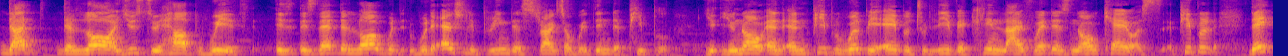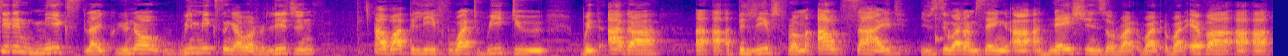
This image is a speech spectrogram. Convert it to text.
that the law used to help with is, is that the law would, would actually bring the structure within the people you, you know and, and people will be able to live a clean life where there's no chaos. People they didn't mix like you know we mixing our religion our belief what we do with other uh, uh, beliefs from outside. You see what i'm saying? Uh, uh, nations or what, what, whatever uh, uh,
